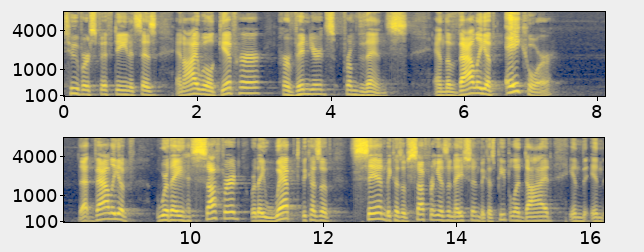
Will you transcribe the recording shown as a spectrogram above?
2 verse 15 it says, And I will give her her vineyards from thence, and the valley of Achor, that valley of where they suffered, where they wept because of sin, because of suffering as a nation, because people had died in, the, in,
